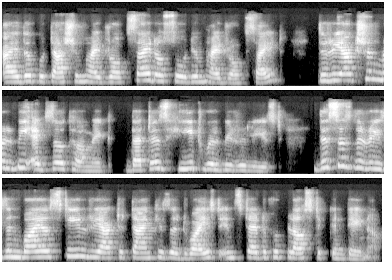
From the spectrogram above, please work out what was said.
either potassium hydroxide or sodium hydroxide. The reaction will be exothermic, that is heat will be released. This is the reason why a steel reactor tank is advised instead of a plastic container.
